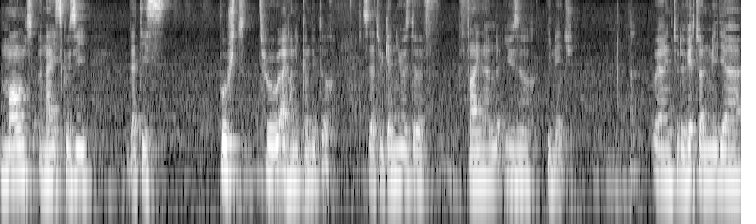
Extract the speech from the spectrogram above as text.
mount an iSCSI that is pushed through Ironic Conductor so that we can use the final user image. We are into the virtual media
